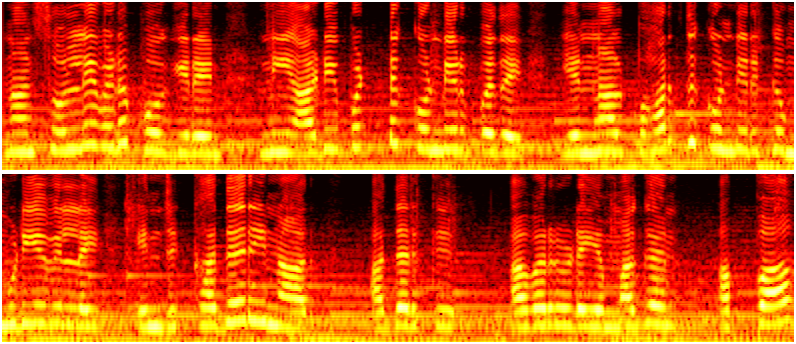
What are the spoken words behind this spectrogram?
நான் சொல்லிவிடப் போகிறேன். நீ அடிபட்டு கொண்டிருப்பதை என்னால் பார்த்து கொண்டிருக்க முடியவில்லை என்று கதறினார். அதற்கு அவருடைய மகன் அப்பா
